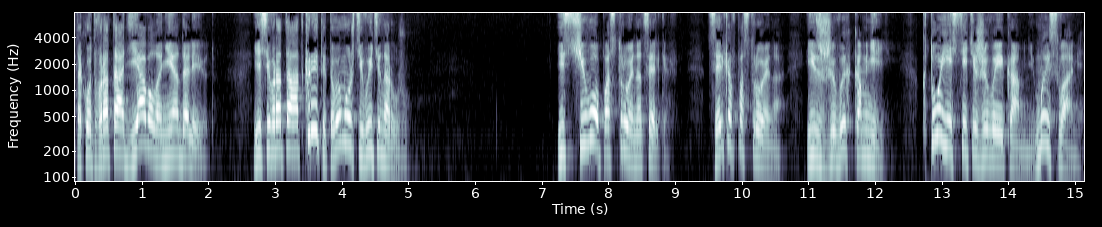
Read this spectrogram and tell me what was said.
Так вот, врата дьявола не одолеют. Если врата открыты, то вы можете выйти наружу. Из чего построена церковь? Церковь построена из живых камней. Кто есть эти живые камни? Мы с вами.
